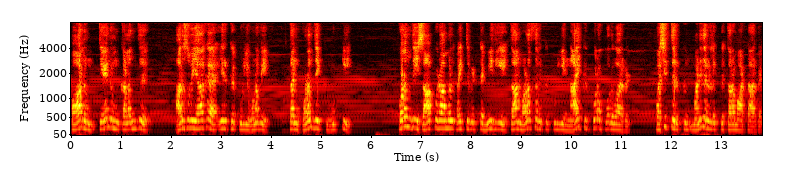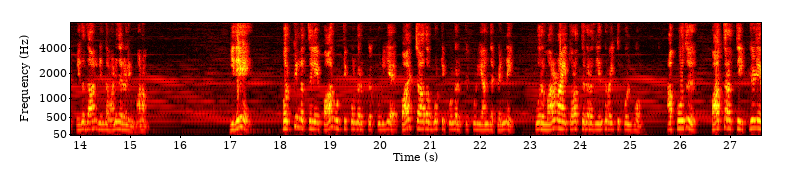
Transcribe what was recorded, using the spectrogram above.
பாலும் தேனும் கலந்து அறுசுவையாக இருக்கக்கூடிய உணவை தன் குழந்தைக்கு ஊட்டி குழந்தை சாப்பிடாமல் வைத்துவிட்ட மீதியை தான் வளர்த்திருக்கக்கூடிய நாய்க்கு கூட போடுவார்கள். பசித்திருக்கும் மனிதர்களுக்கு தரமாட்டார்கள். இதுதான் இந்த மனிதர்களின் மனம். இதே பொற்கிண்ணத்திலே பால் ஊட்டி கொண்டிருக்கக்கூடிய பால் சாதம் ஊட்டி கொண்டிருக்கக்கூடிய அந்த பெண்ணை ஒரு மரணாய் துரத்துகிறது என்று வைத்துக் கொள்வோம். அப்போது பாத்திரத்தை கீழே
